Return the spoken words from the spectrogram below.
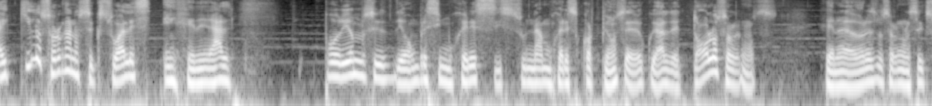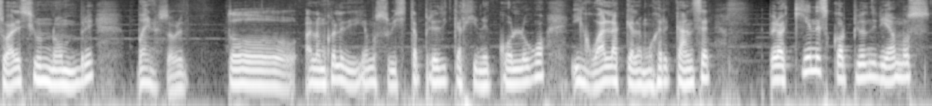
Aquí los órganos sexuales en general, podríamos decir de hombres y mujeres, si es una mujer escorpión se debe cuidar de todos los órganos generadores, los órganos sexuales, y un hombre, bueno, sobre a la mujer le diríamos su visita periódica al ginecólogo, igual a que a la mujer cáncer, pero aquí en escorpión diríamos,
